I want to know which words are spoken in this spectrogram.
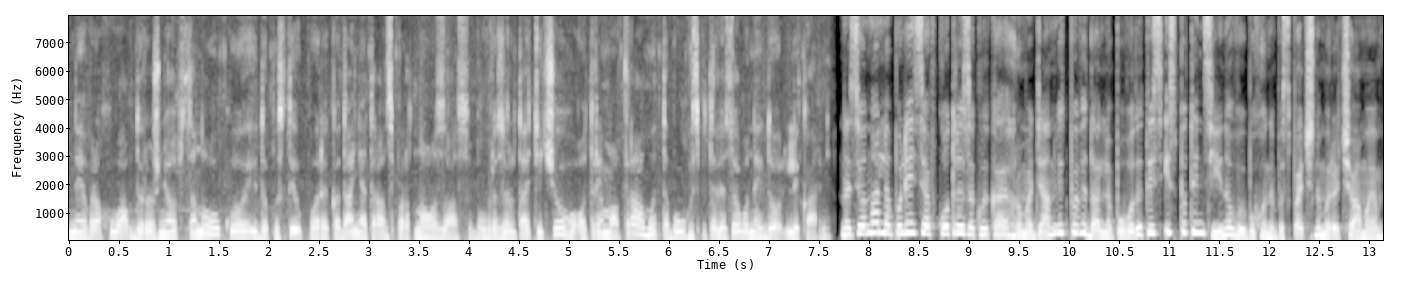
не врахував дорожню обстановку і допустив перекидання транспортного засобу, в результаті чого отримав травми та був госпіталізований до лікарні. Національна поліція вкотре закликає громадян відповідально поводитись із потенційно вибухонебезпечними речами.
